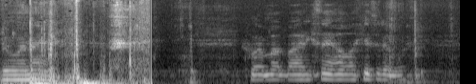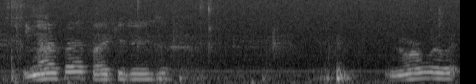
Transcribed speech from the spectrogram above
Doing that? What my body sound like it's doing. Not that, thank you, Jesus. Nor will it.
